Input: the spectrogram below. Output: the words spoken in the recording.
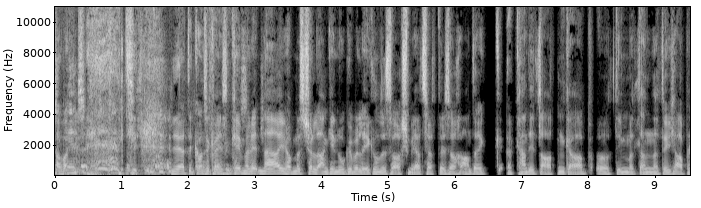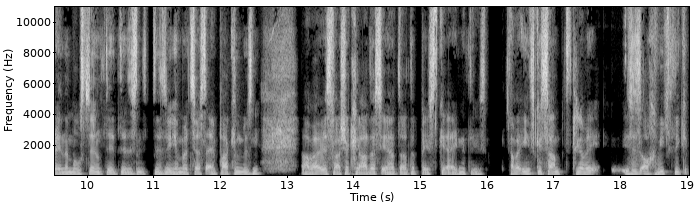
aber die, ja, die Konsequenzen kennt man nicht. Nein, ich habe mir es schon lang genug überlegt und es war auch schmerzhaft, weil es auch andere Kandidaten gab, äh, die man dann natürlich ablehnen musste und die, die das, die sich einmal zuerst einpacken müssen. Aber es war schon klar, dass er da der Best geeignet ist. Aber insgesamt, glaube ich, ist es auch wichtig,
